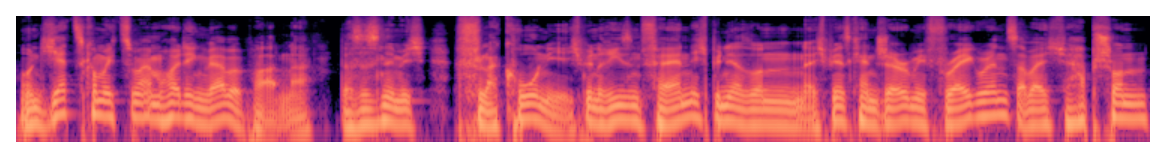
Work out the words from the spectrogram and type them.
Und jetzt komme ich zu meinem heutigen Werbepartner. Das ist nämlich Flaconi. Ich bin ein Riesenfan. Ich bin ja so ein, ich bin jetzt kein Jeremy Fragrance, aber ich habe schon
